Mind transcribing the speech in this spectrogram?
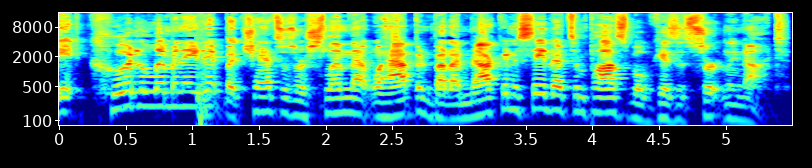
It could eliminate it, but chances are slim that will happen. But I'm not going to say that's impossible because it's certainly not.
